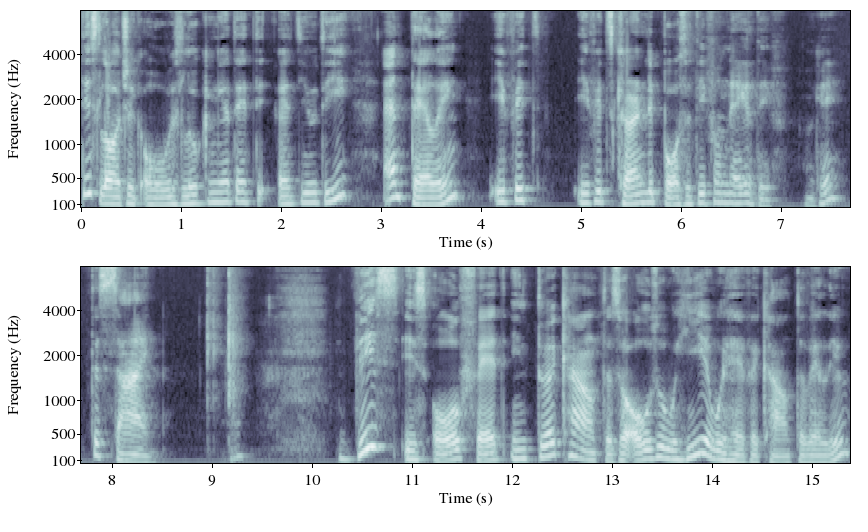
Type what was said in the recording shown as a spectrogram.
This logic always looking at, it, at UD and telling if it if it's currently positive or negative. Okay, the sign. This is all fed into a counter. So also here we have a counter value.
